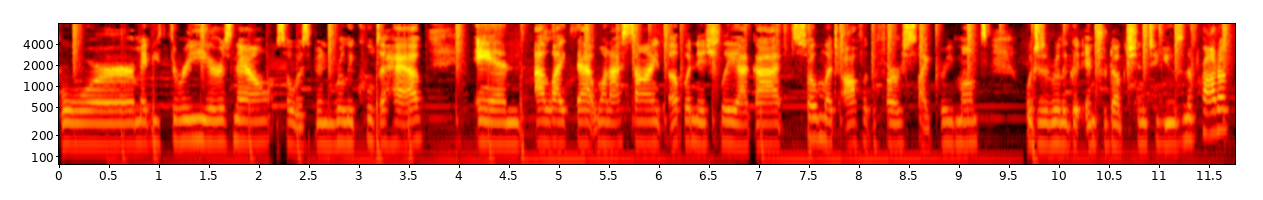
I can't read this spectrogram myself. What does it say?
for maybe three years now. So it's been really cool to have, and I like that. When I signed up initially, I got so much off of the first like three months, which is a really good introduction to using the product.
